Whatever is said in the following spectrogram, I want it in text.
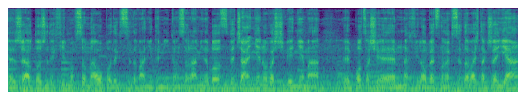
e, że autorzy tych filmów są mało podekscytowani tymi konsolami, no bo zwyczajnie no właściwie nie ma e, po co się na chwilę obecną ekscytować, także ja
